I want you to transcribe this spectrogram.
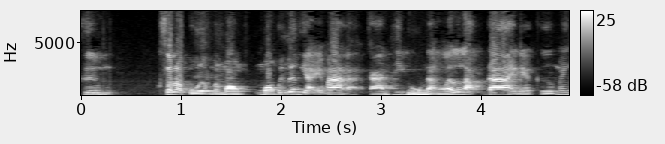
คือสำหรับกูมันมองมองเป็นเรื่องใหญ่มากอะ การที่ดูหนังแล้วหลับได้เนี่ยคือไม่ง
